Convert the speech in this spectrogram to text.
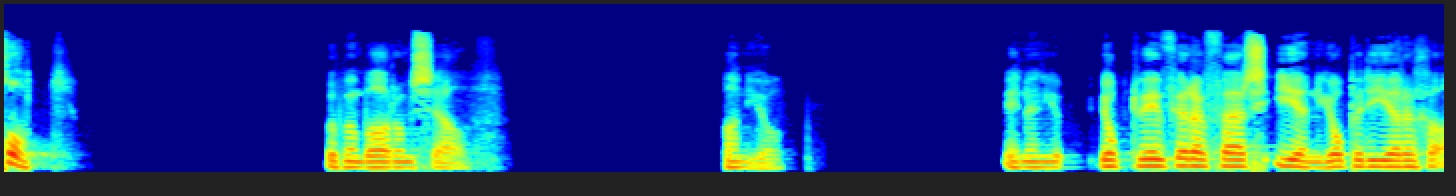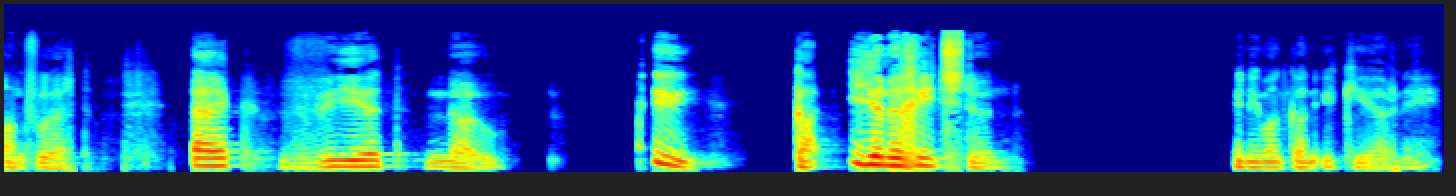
God openbaar homself aan Job. En in Job 42 vers 1, Job het die Here geantwoord: Ek weet nou. U kan enigiets doen. En niemand kan u keer nie.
